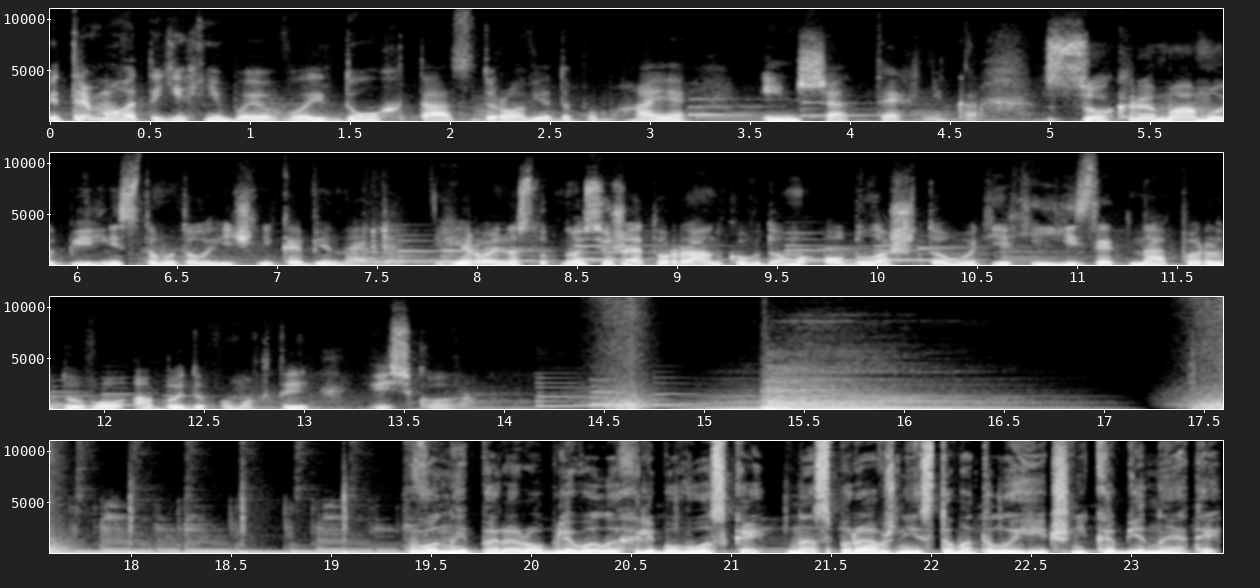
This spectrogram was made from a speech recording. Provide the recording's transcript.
Підтримувати їхній бойовий дух та здоров'я допомагає інша техніка. Зокрема, мобільні стоматологічні кабінети. Герої наступного сюжету ранку вдома облаштовують їх і їздять на передову, аби допомогти військовим. Вони перероблювали хлібовозки на справжні стоматологічні кабінети.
